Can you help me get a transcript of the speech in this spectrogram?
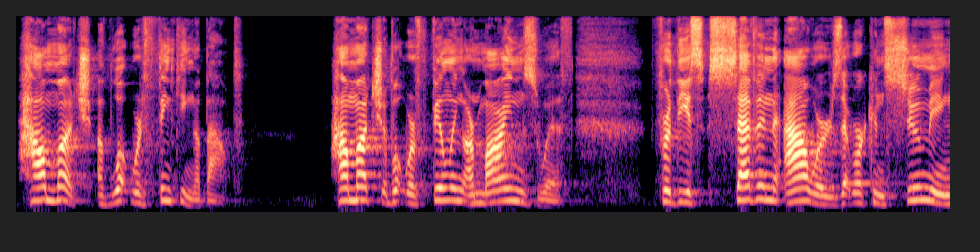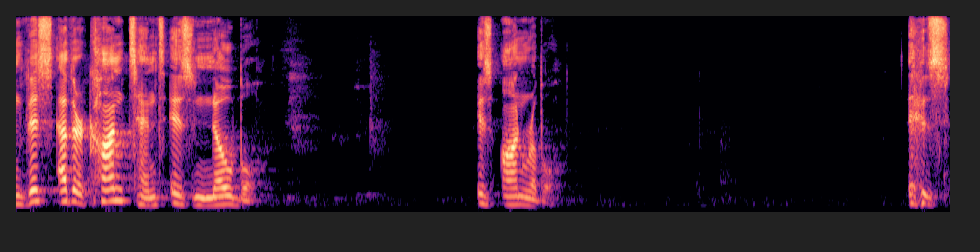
how much of what we're thinking about, how much of what we're filling our minds with for these seven hours that we're consuming this other content is noble, is honorable, is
